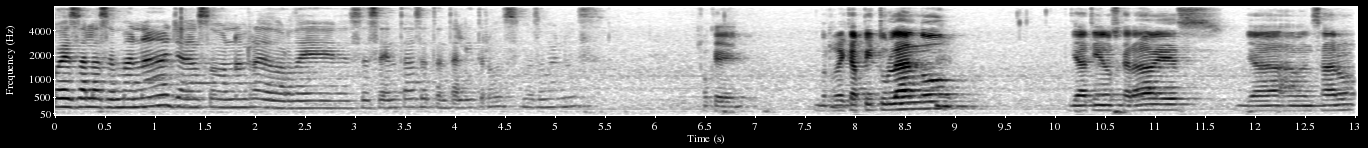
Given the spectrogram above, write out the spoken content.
Pues a la semana ya son alrededor de 60, 70 litros más o menos. Ok, recapitulando, ya tienen los jarabes, ya avanzaron.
